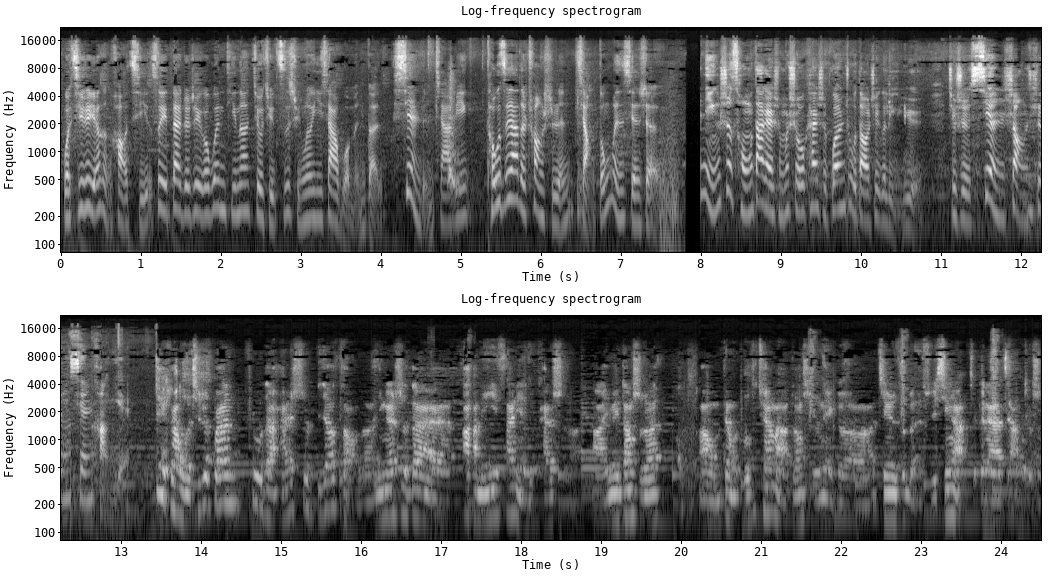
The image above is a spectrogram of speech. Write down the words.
我其实也很好奇，所以带着这个问题呢，就去咨询了一下我们的现任嘉宾，投资家的创始人蒋东文先生。您是从大概什么时候开始关注到这个领域，就是线上生鲜行业？这块我其实关注的还是比较早的，应该是在二零一三年就开始了啊，因为当时啊我们在我们投资圈嘛，当时那个今日资本的徐新啊就跟大家讲，就是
